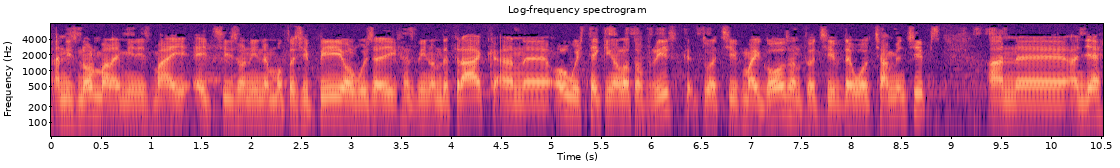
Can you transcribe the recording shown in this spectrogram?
and it's normal. I mean, it's my eighth season in a MotoGP. Always I has been on the track, and always taking a lot of risk to achieve my goals and to achieve the World Championships and uh, and yeah,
